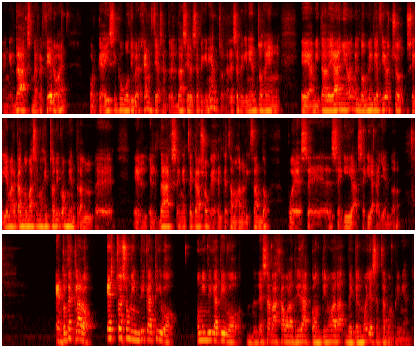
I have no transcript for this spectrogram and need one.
en el DAX, me refiero, ¿eh? porque ahí sí que hubo divergencias entre el DAX y el SP500. El SP500 en, eh, a mitad de año, en el 2018, seguía marcando máximos históricos, mientras el, DAX, en este caso, que es el que estamos analizando, pues seguía, seguía cayendo. Entonces, claro, esto es un indicativo un indicativo de esa baja volatilidad continuada de que el muelle se está comprimiendo.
